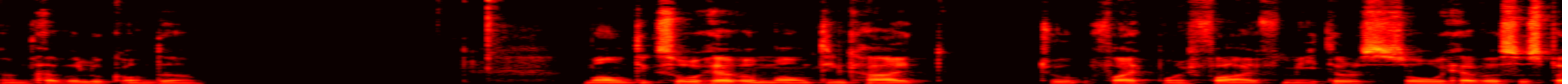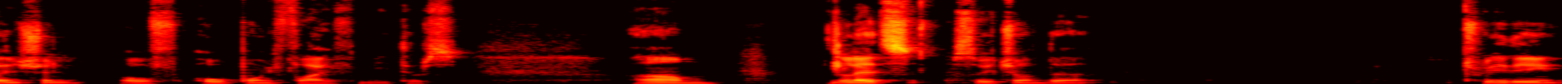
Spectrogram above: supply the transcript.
and have a look on the mounting. So we have a mounting height to 5.5 meters. So we have a suspension of 0.5 meters. Um, let's switch on the 3d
